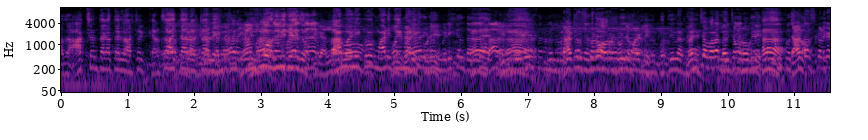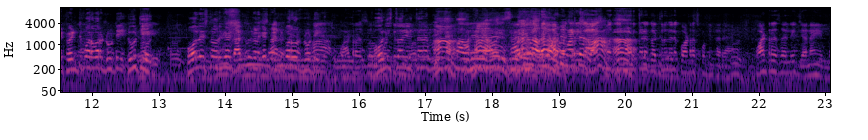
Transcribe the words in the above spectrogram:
ಅದು ಆಕ್ಷನ್ ತಗತ್ತಾ ಇಲ್ಲ ಅಷ್ಟೇ ಕೆಲಸ ಆಯ್ತಾ ಇಲ್ಲ ಅಷ್ಟೇ ನಿಮಗೂ ಅರಿವಿದೆ ಅದು. ಪ್ರಾಮಾಣಿಕವಾಗಿ ಮಾಡಿ ಡ್ಯೂಟಿ ಮಾಡಲಿ. ಗೊತ್ತಿಲ್ಲ. ಲಂಚ್ ಅವರ ಲಂಚ್ ಅವರ್ ಹೋಗ್ಲಿ. ಡಾಕ್ಟರ್ಸ್ಗಳಿಗೆ twenty four hour duty duty ಪೊಲೀಸ್ನವರಿಗೆ ಡಾಕ್ಟರ್ಗಳಿಗೆ ಟ್ವೆಂಟಿ ಫೋರ್ ಅವರ್ ಡ್ಯೂಟಿ ಪೊಲೀಸ್ನವ್ರು ಇರ್ತಾರೆ ಹತ್ರದಲ್ಲೇ ಕ್ವಾರ್ಟರ್ಸ್ ಕೊಟ್ಟಿದ್ದಾರೆ. ಕ್ವಾರ್ಟರ್ಸ್ ಅಲ್ಲಿ ಜನ ಇಲ್ಲ.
